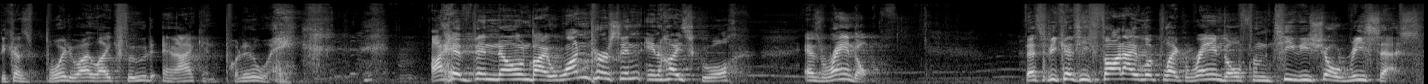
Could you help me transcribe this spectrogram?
because boy, do I like food and I can put it away. I have been known by one person in high school as Randall. That's because he thought I looked like Randall from the TV show Recess.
